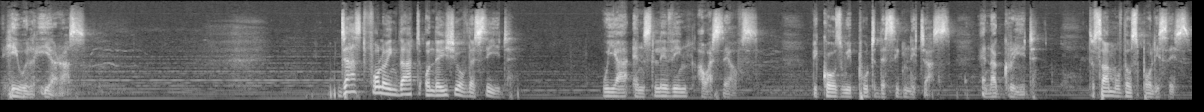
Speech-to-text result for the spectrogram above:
He will hear us. Just following that on the issue of the seed, we are enslaving ourselves because we put the signatures and agreed to some of those policies.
